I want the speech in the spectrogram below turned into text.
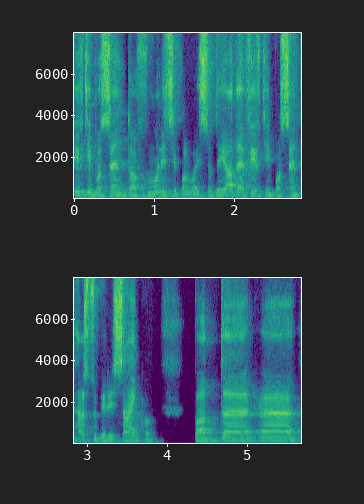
50% of municipal waste. So the other 50% has to be recycled. But uh, uh,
